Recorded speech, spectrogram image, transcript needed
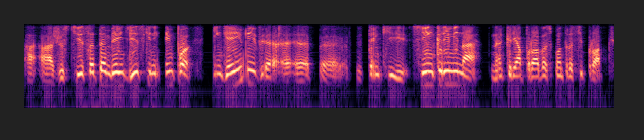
a, justiça também diz que ninguém, ninguém é, é, tem que se incriminar, né? criar provas contra si próprio.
